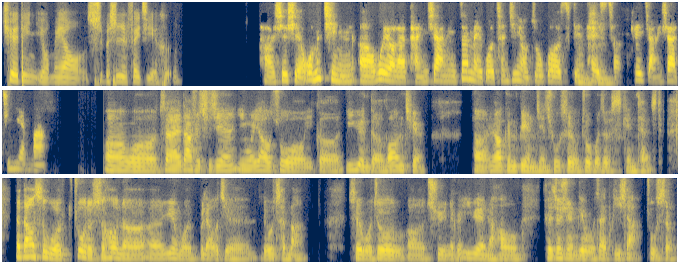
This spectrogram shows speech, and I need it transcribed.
确定有没有是不是肺结核。好，谢谢。我们请呃 Will 来谈一下，你在美国曾经有做过 skin test，可以讲一下经验吗？呃，我在大学期间，因为要做一个医院的 volunteer，呃，要跟病人接触，所以我做过这个 skin test。那当时我做的时候呢，呃，因为我不了解流程嘛，所以我就呃去那个医院，然后 physician 给我在皮下注射。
